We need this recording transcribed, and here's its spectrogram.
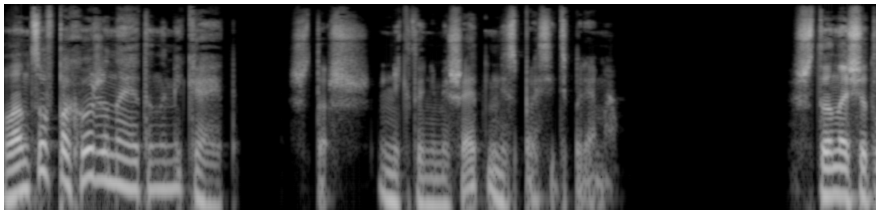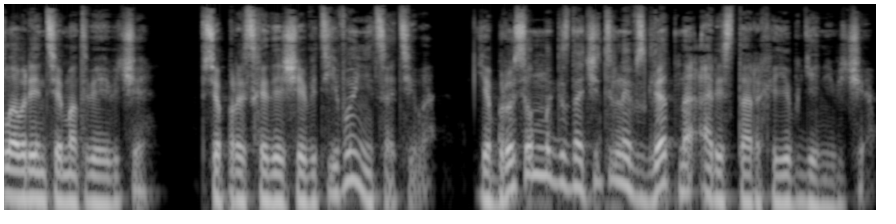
Ланцов, похоже, на это намекает. Что ж, никто не мешает мне спросить прямо. Что насчет Лаврентия Матвеевича? Все происходящее ведь его инициатива. Я бросил многозначительный взгляд на Аристарха Евгеньевича.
